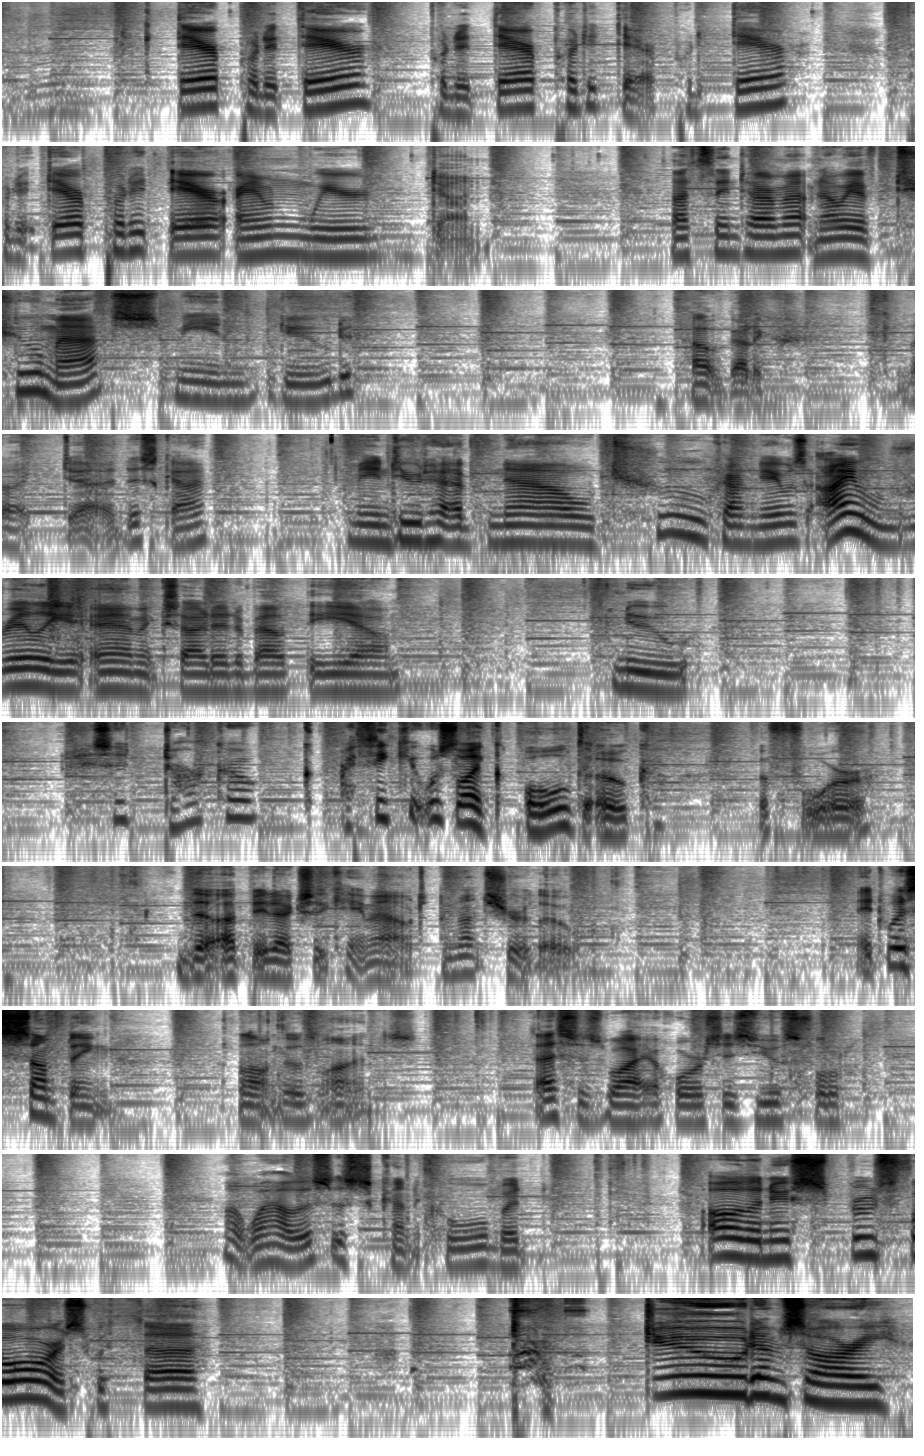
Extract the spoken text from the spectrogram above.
get there, put it there, put it there, put it there, put it there, put it there, put it there, and we're done. That's the entire map. Now we have two maps, me and dude. Oh, gotta collect uh, this guy. Me and dude have now two crafting tables. I really am excited about the um, new is it dark oak? I think it was like old oak before the update actually came out. I'm not sure though. It was something along those lines. This is why a horse is useful. Oh wow, this is kind of cool, but... Oh, the new spruce forest with, uh... dude, I'm sorry.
